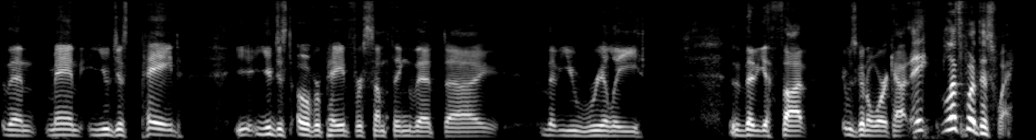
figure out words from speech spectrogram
then man you just paid you, you just overpaid for something that uh that you really that you thought it was going to work out. Hey let's put it this way.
